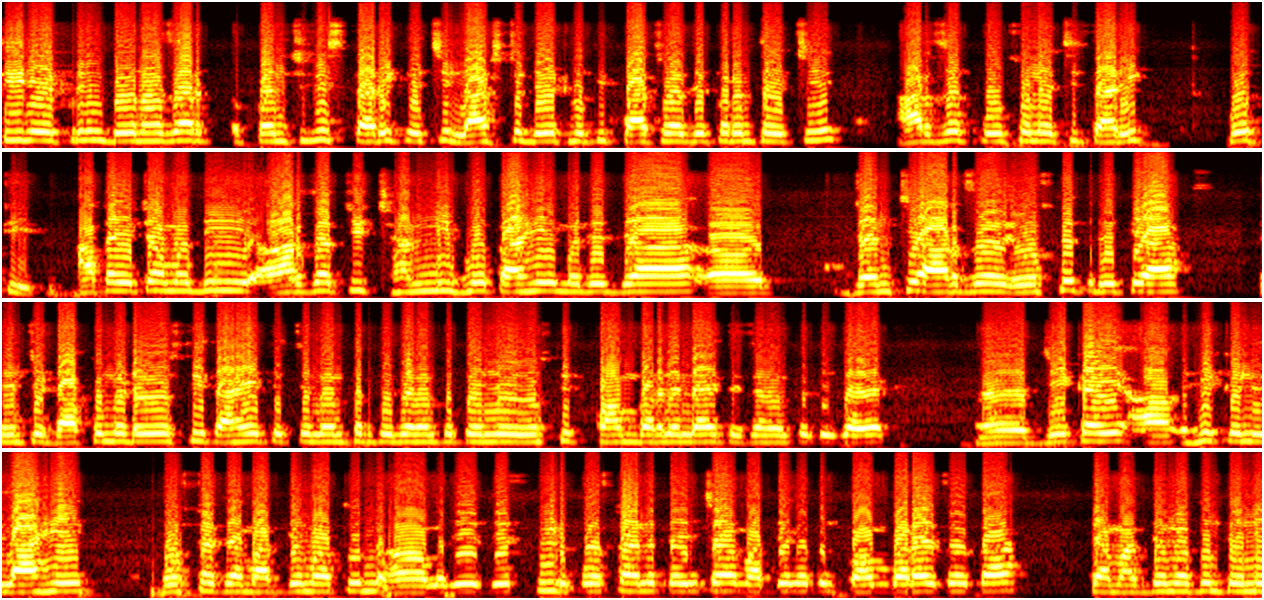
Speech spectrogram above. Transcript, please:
तीन एप्रिल दोन हजार पंचवीस तारीख याची लास्ट डेट होती पाच वाजेपर्यंत याची अर्ज पोहोचवण्याची तारीख होती. आता याच्यामध्ये अर्जाची छाननी होत आहे. म्हणजे ज्या ज्यांचे अर्ज व्यवस्थितरित्या त्यांचे डॉक्युमेंट व्यवस्थित आहे त्याच्यानंतर त्याच्यानंतर त्यांनी व्यवस्थित फॉर्म भरलेला आहे. त्याच्यानंतर त्याच्या जे काही हे केलेलं आहे पोस्टाच्या माध्यमातून म्हणजे जे स्पीड पोस्ट पोस्टाने त्यांच्या माध्यमातून फॉर्म भरायचा होता. त्या माध्यमातून त्यांनी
